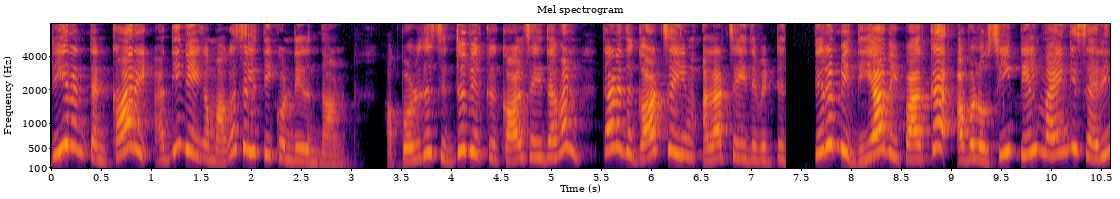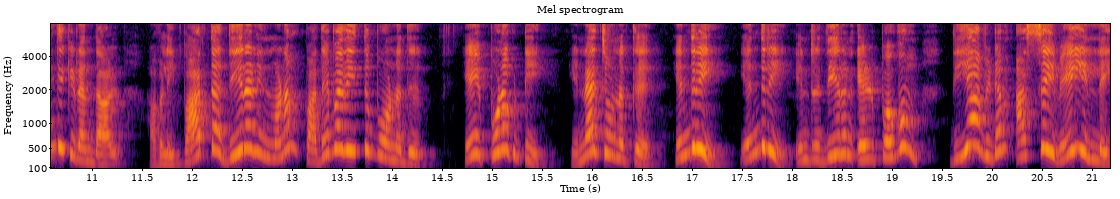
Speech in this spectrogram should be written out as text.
தீரன் தன் காரை அதிவேகமாக செலுத்திக் கொண்டிருந்தான். அப்பொழுது சித்துவிற்கு கால் செய்தவன் தனது காட்ஸையும் அலர்ட் செய்துவிட்டு திரும்பி தியாவை பார்க்க அவளோ சீட்டில் மயங்கி சரிந்து கிடந்தாள். அவளை பார்த்த தீரனின் மனம் பதைபதைத்து போனது. ஏ பூனைக்குட்டி என்னாச்சு உனக்கு? எந்திரி எந்திரி என்று தீரன் எழுப்பவும் தியாவிடம் அசைவே இல்லை.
